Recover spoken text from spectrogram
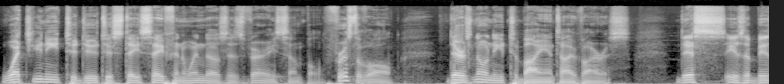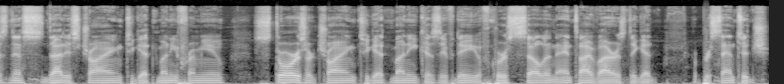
What you need to do to stay safe in Windows is very simple. First of all, there's no need to buy antivirus. This is a business that is trying to get money from you. Stores are trying to get money because if they, of course, sell an antivirus, they get a percentage.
